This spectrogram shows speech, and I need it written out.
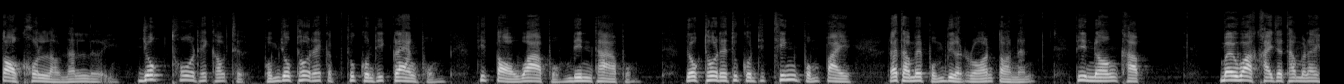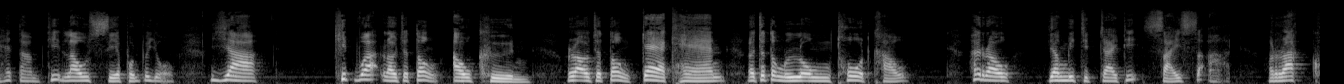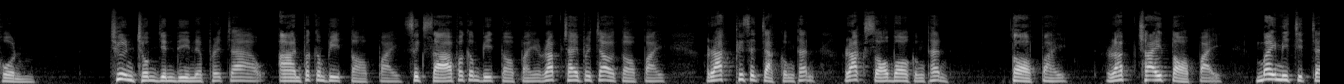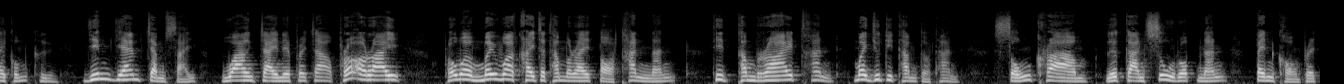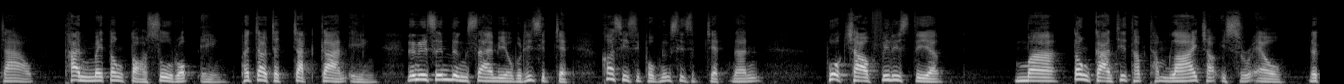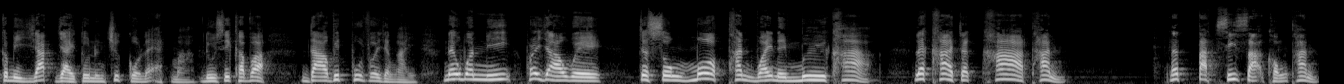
ต่อคนเหล่านั้นเลย ยกโทษให้เขาเถิดผมยกโทษให้กับทุกคนที่แกล้งผม ที่ต่อว่าผมนินทาผม ยกโทษให้ทุกคนที่ทิ้งผมไป และทำให้ผมเดือดร้อนตอนนั้น พี่น้องครับ ไม่ว่าใครจะทำอะไรให้ตามที่เราเสียผลประโยชน์ อย่าคิดว่าเราจะต้องเอาคืน เราจะต้องแก้แค้น เราจะต้องลงโทษเขา ให้เรายังมีจิตใจที่ใสสะอาด รักคน ชื่นชมยินดีในพระเจ้า อ่านพระคัมภีร์ต่อไป ศึกษาพระคัมภีร์ต่อไป รับใช้พระเจ้าต่อไป รักคริสจักรของท่าน รักสอบอของท่านต่อไป รับใช้ต่อไป ไม่มีจิตใจขมขื่นยิ้มแย้มแจ่มใส วางใจในพระเจ้า เพราะอะไร เพราะว่าไม่ว่าใครจะทำอะไรต่อท่านนั้น ที่ทำร้ายท่านไม่ยุติธรรมต่อท่าน สงครามหรือการสู้รบนั้นเป็นของพระเจ้า ท่านไม่ต้องต่อสู้รบเอง พระเจ้าจะจัดการเองในหนังสือหนึ่งซามูเอลบทที่ 17 ข้อ 46ถึง47 นั้น พวกชาวฟิลิสเตียมาต้องการที่ทำทำร้ายชาวอิสราเอลแล้วก็มียักษ์ใหญ่ตัวหนึ่งชื่อโกลิอัทมา ดูสิครับว่า ดาวิดพูดว่ายังไง ในวันนี้พระยาห์เวห์จะทรงมอบท่านไว้ในมือข้าและข้าจะฆ่าท่าน และตัดศีรษะของท่าน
